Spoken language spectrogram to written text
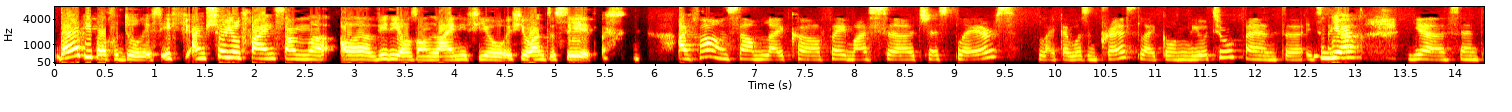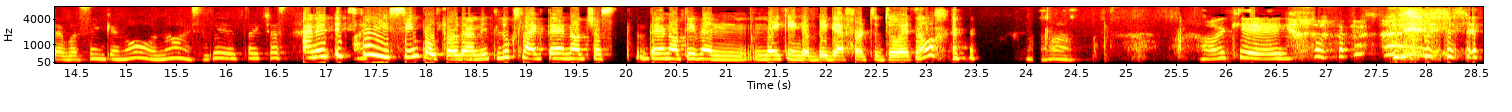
there are people who do this. If I'm sure you'll find some uh, uh, videos online if you if you want to see it. I found some like uh, famous uh, chess players. Like I was impressed, like on YouTube and uh, Instagram. Yeah. Yes, and I was thinking, oh, nice. It's like just and it, it's I, very simple for them. It looks like they're not just they're not even making a big effort to do it. No. uh-huh. Okay.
